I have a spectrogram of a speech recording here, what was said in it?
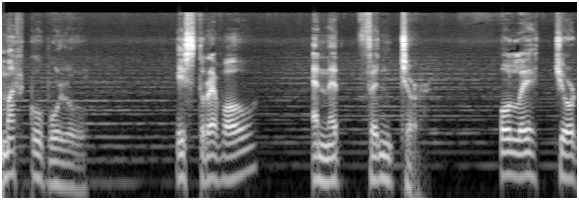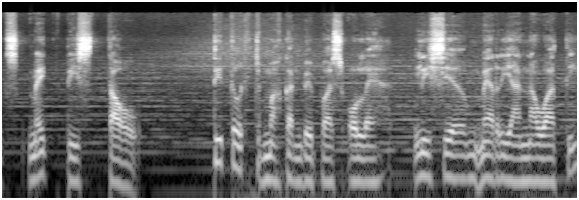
Marco Polo His Travel and Adventure oleh George Makepeace Tau diterjemahkan bebas oleh Licia Merianawati,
